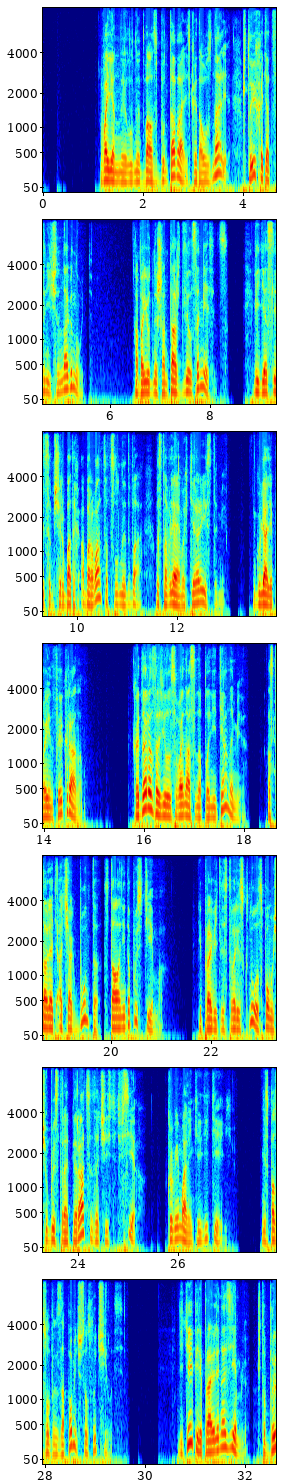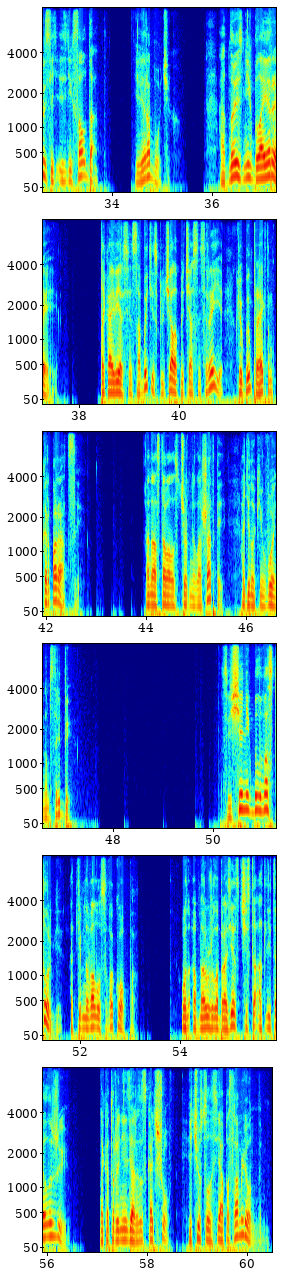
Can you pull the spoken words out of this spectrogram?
Военные Луны-2 взбунтовались, когда узнали, что их хотят цинично нагнуть. Обоюдный шантаж длился месяц. Видя с лицом щербатых оборванцев с Луны-2, выставляемых террористами, гуляли по инфоэкранам. Когда разразилась война с инопланетянами, оставлять очаг бунта стало недопустимо. И правительство рискнуло с помощью быстрой операции зачистить всех, кроме маленьких детей, не способных запомнить, что случилось. Детей переправили на землю, чтобы вырастить из них солдат или рабочих. Одной из них была и Рэй. Такая версия событий исключала причастность Рэи к любым проектам корпорации. Она оставалась черной лошадкой, одиноким воином среды. Священник был в восторге от темноволосого копа. Он обнаружил образец чисто отлитой лжи, на которой нельзя разыскать шов, и чувствовал себя посрамленным.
